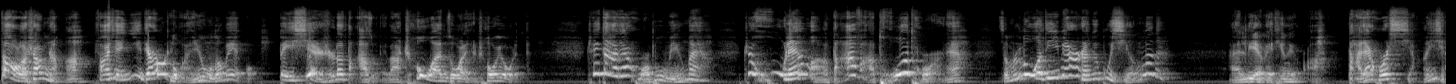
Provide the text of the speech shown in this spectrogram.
到了商场啊，发现一点卵用都没有，被现实的大嘴巴抽完左脸抽右脸。这大家伙不明白啊，这互联网打法妥妥的呀，怎么落地面上就不行了呢？哎，列位听友啊，大家伙想一想，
